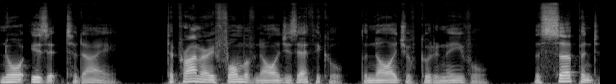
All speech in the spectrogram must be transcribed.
nor is it today. The primary form of knowledge is ethical, the knowledge of good and evil. The serpent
